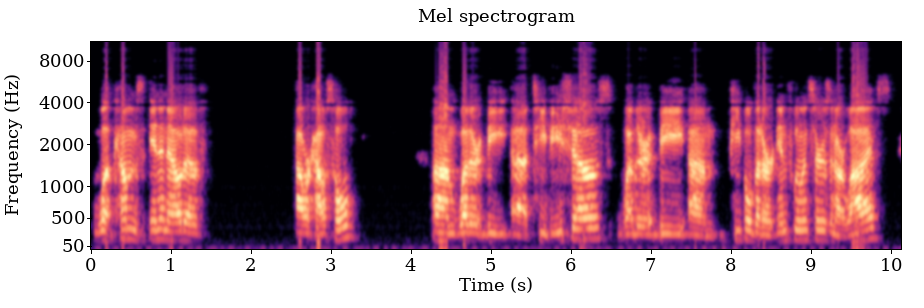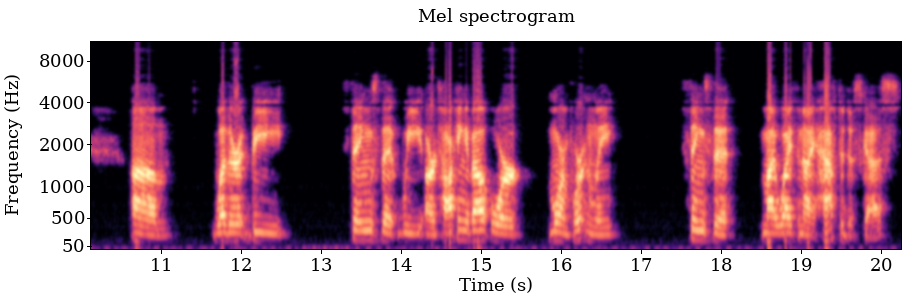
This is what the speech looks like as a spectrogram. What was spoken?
what comes in and out of our household um, whether it be uh, TV shows, whether it be um, people that are influencers in our lives, um, whether it be things that we are talking about, or more importantly, things that my wife and I have to discuss.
